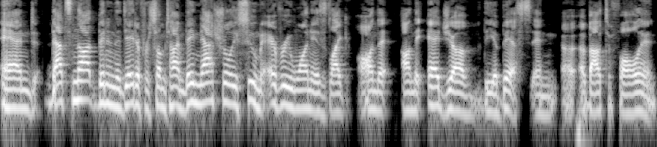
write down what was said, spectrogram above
And that's not been in the data for some time. They naturally assume everyone is like on the on the edge of the abyss and uh, about to fall in.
